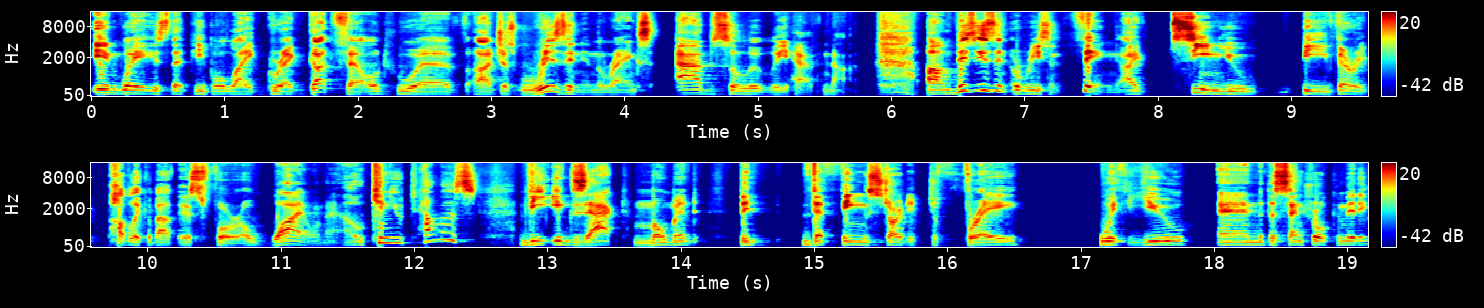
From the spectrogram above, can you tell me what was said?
in ways that people like Greg Gutfeld, who have uh, just risen in the ranks, absolutely have not. Um, this isn't a recent thing. I've seen you be very public about this for a while now. Can you tell us the exact moment that that things started to fray with you and the Central Committee?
